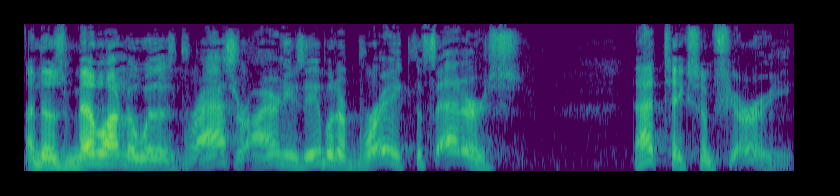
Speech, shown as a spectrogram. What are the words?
on those metal, I don't know whether it's brass or iron, he's able to break the fetters. That takes some fury.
